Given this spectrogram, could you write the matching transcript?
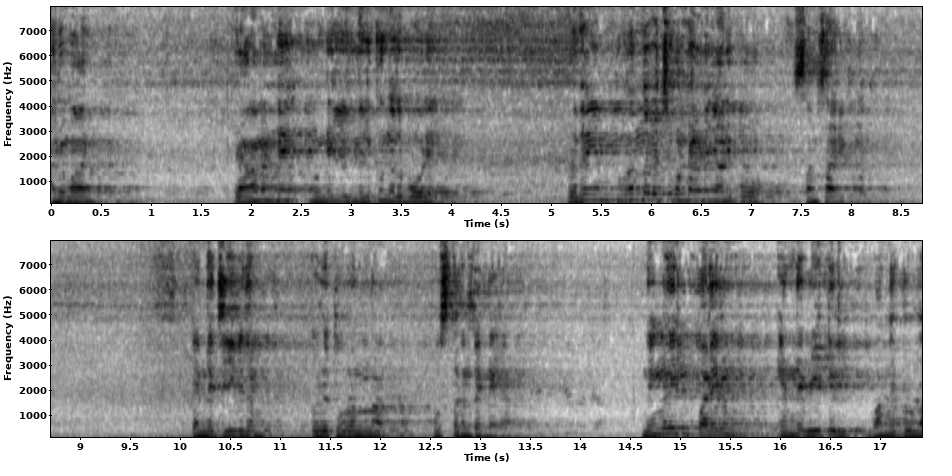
ഹനുമാൻ രാമന്റെ മുന്നിൽ നിൽക്കുന്നത് പോലെ ഹൃദയം തുറന്നു വെച്ചുകൊണ്ടാണ് ഞാനിപ്പോൾ സംസാരിക്കുന്നത്. എന്റെ ജീവിതം ഒരു തുറന്ന പുസ്തകം തന്നെയാണ്. നിങ്ങളിൽ പലരും എന്റെ വീട്ടിൽ വന്നിട്ടുള്ള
